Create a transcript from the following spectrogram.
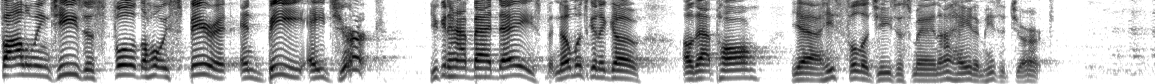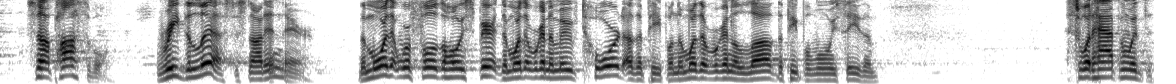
following Jesus full of the Holy Spirit and be a jerk. You can have bad days, but no one's going to go, oh, that Paul? Yeah, he's full of Jesus, man. I hate him. He's a jerk. It's not possible. Read the list, it's not in there. The more that we're full of the Holy Spirit, the more that we're going to move toward other people, and the more that we're going to love the people when we see them. This is what happened with,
